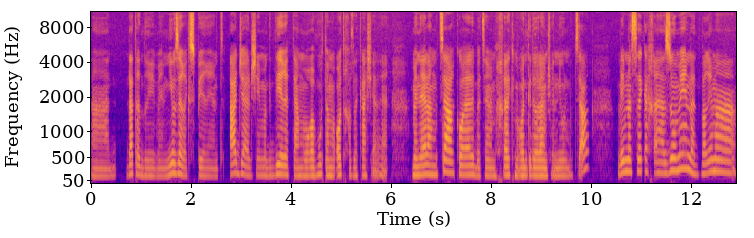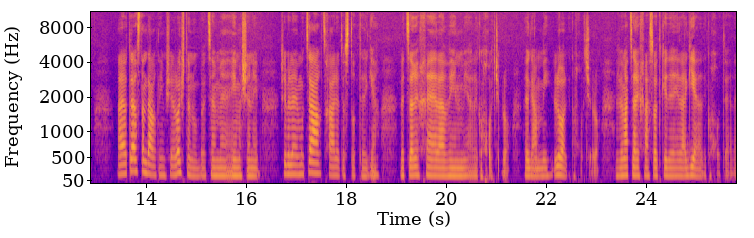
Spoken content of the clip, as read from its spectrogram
ה-Data Driven, User Experience, Agile שמגדיר את המעורבות המאוד חזקה של מנהל המוצר, כל אלה בעצם הם חלק מאוד גדול היום של ניהול מוצר. ואם נעשה ככה זום אין לדברים ה... היותר סטנדרטיים שלא השתנו בעצם uh, עם השנים, שבמוצר צריכה להיות אסטרטגיה, וצריך uh, להבין מי הלקוחות שלו, וגם מי לא הלקוחות שלו, ומה צריך לעשות כדי להגיע ללקוחות האלה,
